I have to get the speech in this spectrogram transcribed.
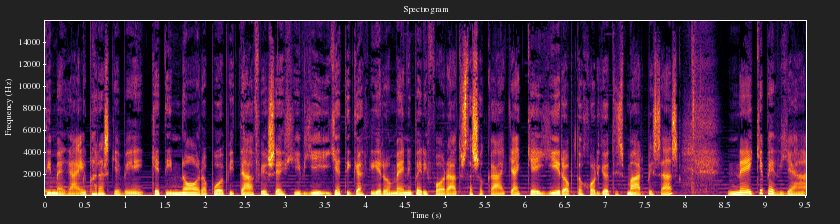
Τη Μεγάλη Παρασκευή και την ώρα που ο επιτάφιος έχει βγει για την καθιερωμένη περιφορά του στα σοκάκια και γύρω από το χωριό της Μάρπισας, νέοι και παιδιά,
